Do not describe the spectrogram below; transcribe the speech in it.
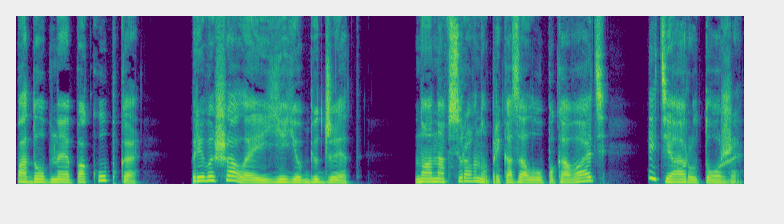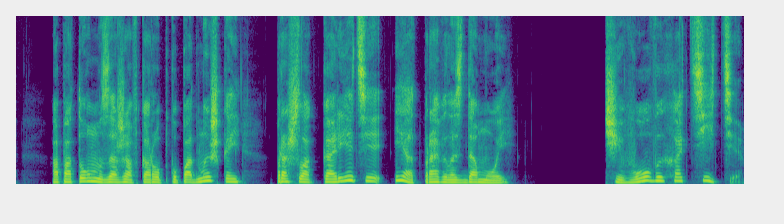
Подобная покупка превышала ее бюджет, но она все равно приказала упаковать и тиару тоже, а потом, зажав коробку под мышкой, прошла к карете и отправилась домой. «Чего вы хотите?»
